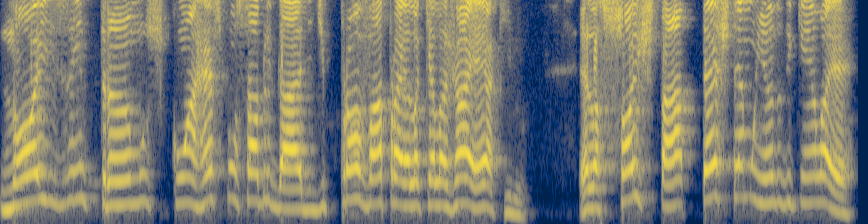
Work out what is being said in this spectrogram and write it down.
nós entramos com a responsabilidade de provar para ela que ela já é aquilo. Ela só está testemunhando de quem ela é.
